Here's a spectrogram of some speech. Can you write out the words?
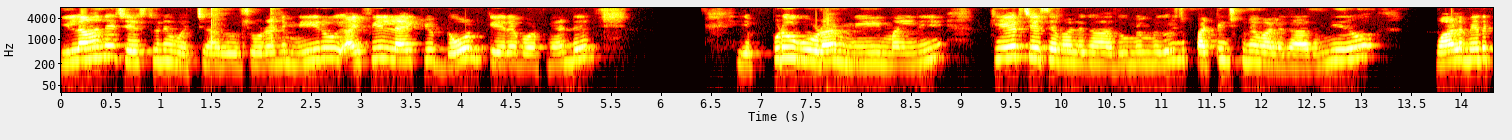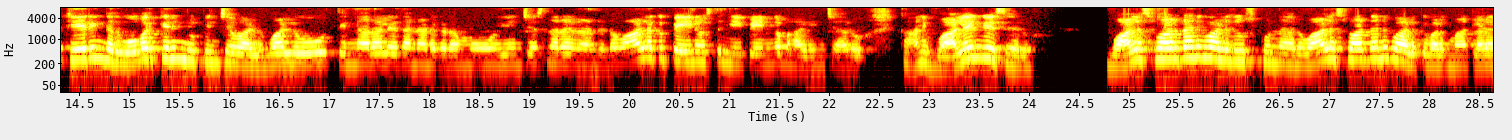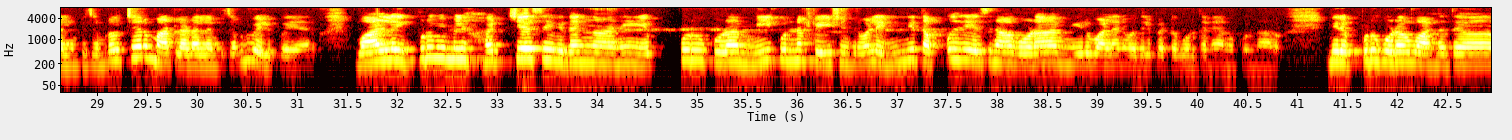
ఇలానే చేస్తూనే వచ్చారు. చూడండి మీరు I feel like you don't care about me and ఎప్పుడూ కూడా మిమ్మల్ని కేర్ చేసేవాళ్ళు కాదు మిమ్మల్ని గురించి పట్టించుకునే వాళ్ళు కాదు. మీరు వాళ్ళ మీద కేరింగ్ అది ఓవర్ కేరింగ్ చూపించేవాళ్ళు. వాళ్ళు తిన్నారా లేదా అని అడగడము ఏం చేస్తున్నారా అని అడగడం వాళ్ళకి పెయిన్ వస్తే మీ పెయిన్గా భావించారు. కానీ వాళ్ళు ఏం చేశారు? వాళ్ళ స్వార్థానికి వాళ్ళు చూసుకున్నారు. వాళ్ళ స్వార్థానికి వాళ్ళకి వాళ్ళకి మాట్లాడాలనిపించినప్పుడు వచ్చారు మాట్లాడాలనిపించినప్పుడు వెళ్ళిపోయారు. వాళ్ళు ఇప్పుడు మిమ్మల్ని హర్ట్ చేసే విధంగానే ఎప్పుడు కూడా మీకున్న పేషెన్స్ వాళ్ళు ఎన్ని తప్పులు చేసినా కూడా మీరు వాళ్ళని వదిలిపెట్టకూడదని అనుకున్నారు. మీరు ఎప్పుడు కూడా వాళ్ళ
